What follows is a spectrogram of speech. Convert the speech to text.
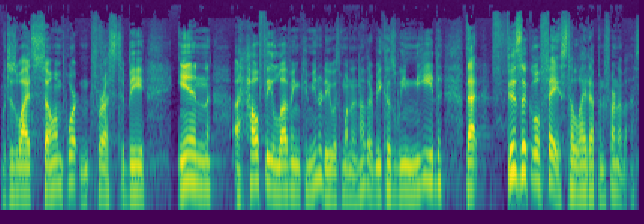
Which is why it's so important for us to be in a healthy, loving community with one another because we need that physical face to light up in front of us.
